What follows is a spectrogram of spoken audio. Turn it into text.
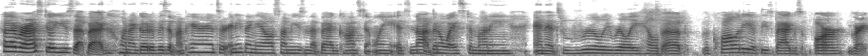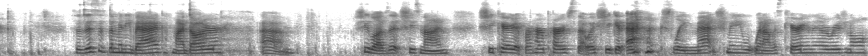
However, I still use that bag when I go to visit my parents or anything else. I'm using that bag constantly. It's not been a waste of money and it's really, really held up. The quality of these bags are great. So this is the mini bag. My daughter, um, she loves it. She's nine. She carried it for her purse. That way she could actually match me when I was carrying the original.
